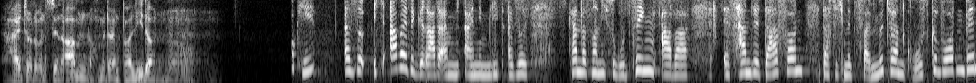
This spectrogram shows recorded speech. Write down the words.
erheitert uns den Abend noch mit ein paar Liedern. Okay, also ich arbeite gerade an einem Lied. Also ich kann das noch nicht so gut singen, aber es handelt davon, dass ich mit zwei Müttern groß geworden bin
